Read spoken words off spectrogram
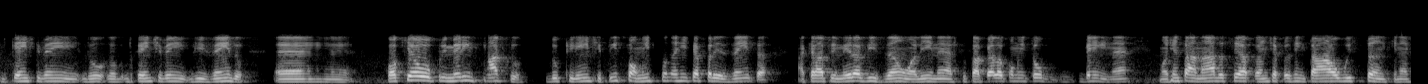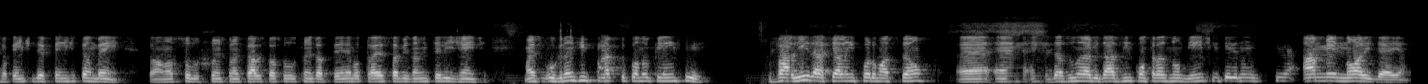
do que a gente vem, do, do que a gente vem vivendo. É... Qual que é o primeiro impacto do cliente, principalmente quando a gente apresenta aquela primeira visão ali, né? Acho que o Capela comentou bem, né? Não adianta nada se a, gente apresentar algo estanque, né? Que é o que a gente defende também. Então, as nossas soluções conectadas com as soluções da Tenable traz essa visão inteligente. Mas o grande impacto quando o cliente valida aquela informação é, é, é das vulnerabilidades encontradas no ambiente em que ele não tinha a menor ideia.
